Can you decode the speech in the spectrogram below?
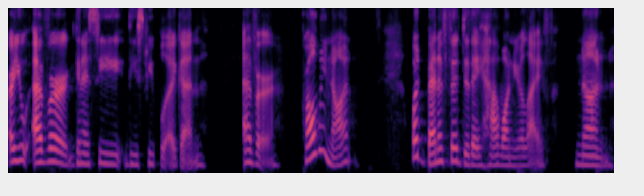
Are you ever going to see these people again? Ever? Probably not. What benefit do they have on your life? None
